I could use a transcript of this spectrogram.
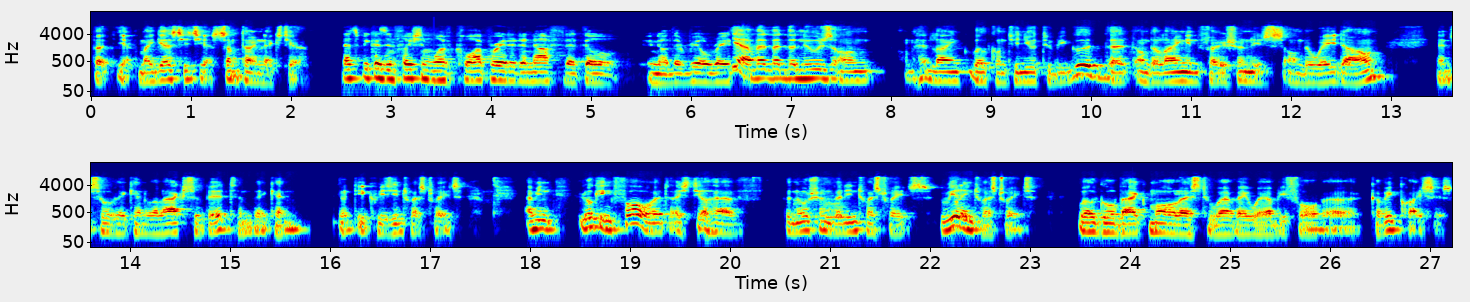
but yeah, my guess is yes, sometime next year. That's because inflation will have cooperated enough that they'll, you know, the real rates. Yeah, but but the news on headline will continue to be good, that underlying inflation is on the way down. And so they can relax a bit and they can you know, decrease interest rates. I mean, looking forward, I still have the notion that interest rates, real interest rates, will go back more or less to where they were before the COVID crisis.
